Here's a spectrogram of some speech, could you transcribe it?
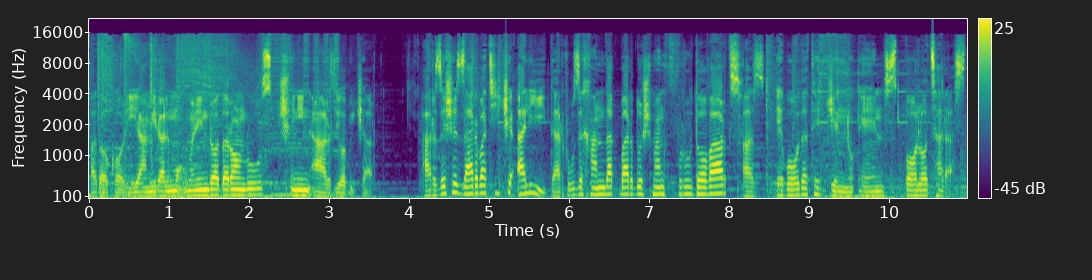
فداکاری امیرالمؤمنین را در آن روز چنین ارزیابی کرد. ارزش ضربتی که علی در روز خندق بر دشمن فرود آورد از عبادت جن و انس بالاتر است.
